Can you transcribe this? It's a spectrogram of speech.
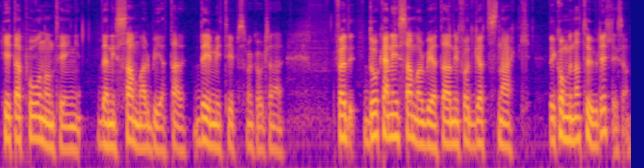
hitta på någonting där ni samarbetar. Det är mitt tips från coachen här. För att då kan ni samarbeta, ni får ett gött snack. Det kommer naturligt liksom.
